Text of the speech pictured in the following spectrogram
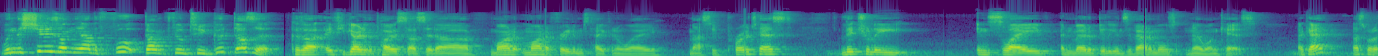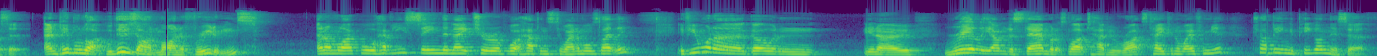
when the shoe's on the other foot, don't feel too good, does it? Because if you go to the post, I said, uh, minor, minor freedoms taken away, massive protest, literally enslave and murder billions of animals, no one cares. Okay? That's what I said. And people like, well, these aren't minor freedoms. And I'm like, well, have you seen the nature of what happens to animals lately? If you want to go and, you know, really understand what it's like to have your rights taken away from you, try being a pig on this earth.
